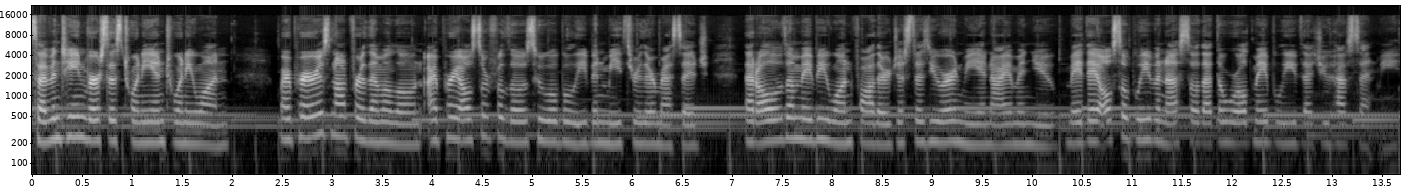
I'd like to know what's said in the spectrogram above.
17, verses 20 and 21. My prayer is not for them alone. I pray also for those who will believe in me through their message, that all of them may be one, Father, just as you are in me and I am in you. May they also believe in us, so that the world may believe that you have sent me.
